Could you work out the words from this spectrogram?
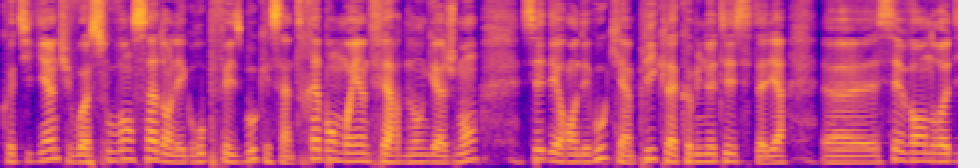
quotidiens, tu vois souvent ça dans les groupes Facebook et c'est un très bon moyen de faire de l'engagement. C'est des rendez-vous qui impliquent la communauté, c'est-à-dire c'est vendredi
